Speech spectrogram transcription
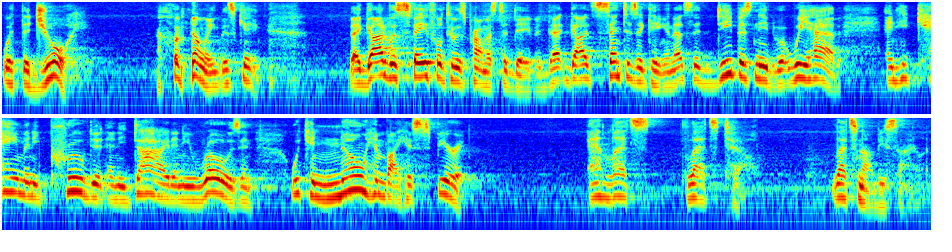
with the joy of knowing this king. That God was faithful to his promise to David, that God sent as a king, and that's the deepest need what we have. And he came and he proved it, and he died and he rose, and we can know him by his spirit. And let's, let's tell. Let's not be silent.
